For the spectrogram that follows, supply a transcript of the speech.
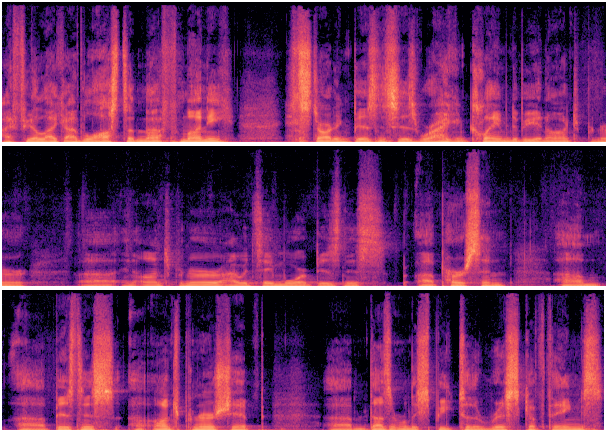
I feel like I've lost enough money in starting businesses where I can claim to be an entrepreneur. Uh, an entrepreneur, I would say, more a business uh, person. Um, uh, business uh, entrepreneurship um, doesn't really speak to the risk of things.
